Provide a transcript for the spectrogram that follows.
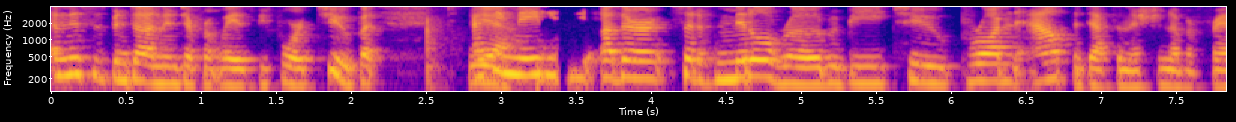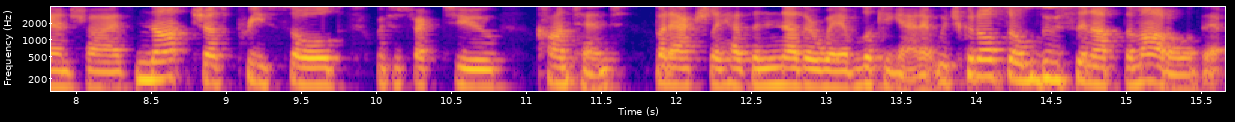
and this has been done in different ways before too. But I yeah. think maybe the other sort of middle road would be to broaden out the definition of a franchise, not just pre-sold with respect to content, but actually has another way of looking at it, which could also loosen up the model a bit.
